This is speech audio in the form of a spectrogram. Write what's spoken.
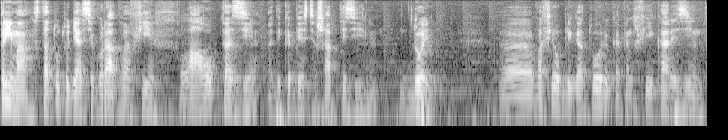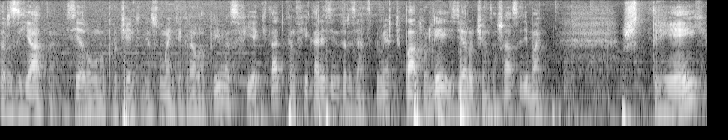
Prima, statutul de asigurat va fi la 8 zi, adică peste 7 zile. 2. Va fi obligatoriu ca pentru fiecare zi întârziată, 0,1% din suma integrală a primei, să fie achitat pentru fiecare zi întârziată. Se primește 4 lei, 0,56 de bani. Și 3.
